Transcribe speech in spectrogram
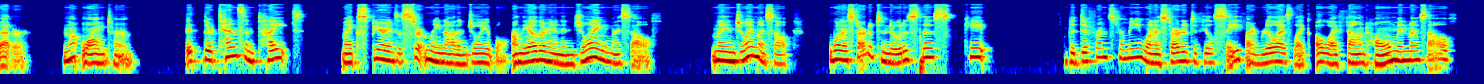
better, not long term. They're tense and tight. My experience is certainly not enjoyable. On the other hand, enjoying myself, and I enjoy myself when I started to notice this, Kate, the difference for me when I started to feel safe, I realized like, oh, I found home in myself.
